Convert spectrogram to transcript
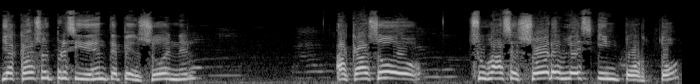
¿Y acaso el presidente pensó en él? ¿Acaso sus asesores les importó?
